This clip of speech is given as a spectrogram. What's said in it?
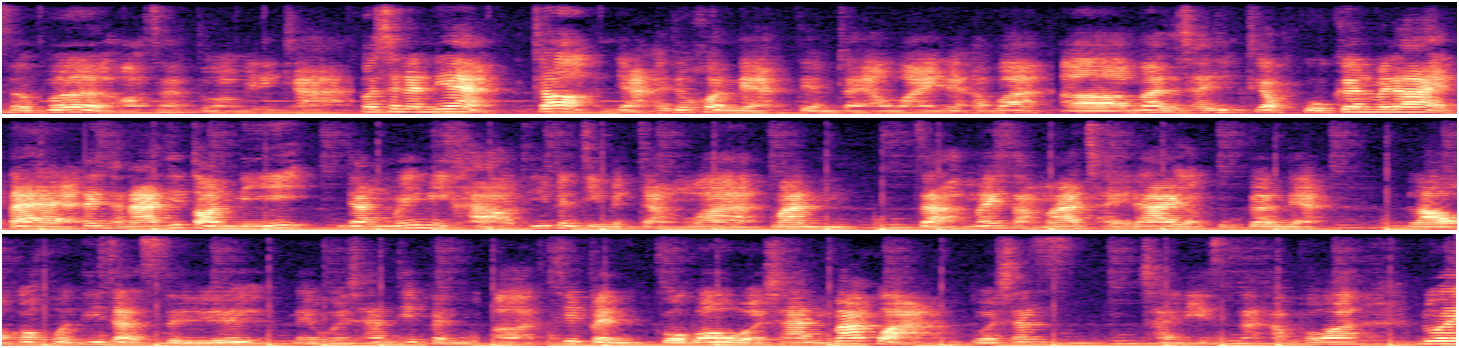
เซิร์ฟเวอร์ออกจากตัวอเมริกา เพราะฉะนั้นเนี่ยก็อยากให้ทุกคนเนี่ยเตรียมใจเอาไว้นะครับว่าเออมันอาจจะใช้กับ Google ไม่ได้ แต่ในฐานะที่ตอนนี้ยังไม่มีข่าวที่เป็นจริงเป็นจังว่ามันจะไม่สามารถใช้ได้กับ Google เนี่ยเราก็ควรที่จะซื้อในเวอร์ชันที่เป็นเอ่อที่เป็น global version มากกว่าเวอร์ชัน Chinese นะครับ เพราะว่าด้วย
